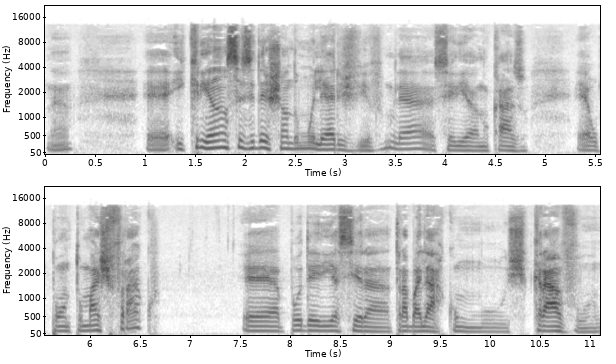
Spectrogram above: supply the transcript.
né? É, e crianças e deixando mulheres vivas. Mulher seria, no caso, é o ponto mais fraco. É, poderia ser a trabalhar como escravo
